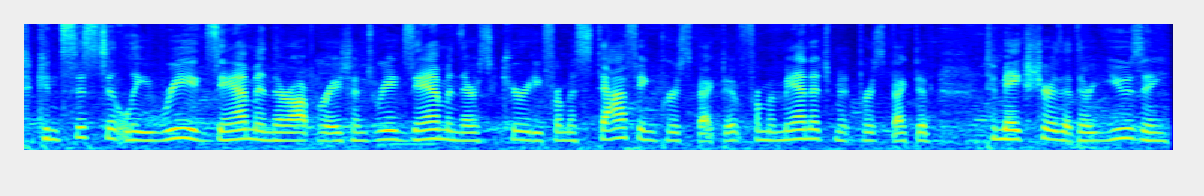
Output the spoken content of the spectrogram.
to consistently re-examine their operations, re-examine their security from a staffing perspective, from a management perspective, to make sure that they're using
